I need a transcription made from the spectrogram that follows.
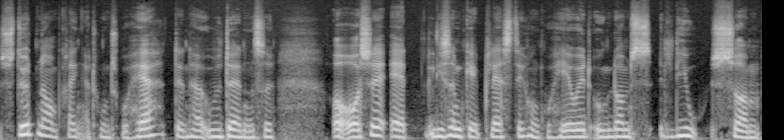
støttende omkring, at hun skulle have den her uddannelse, og også at ligesom gav plads til, at hun kunne have et ungdomsliv, som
